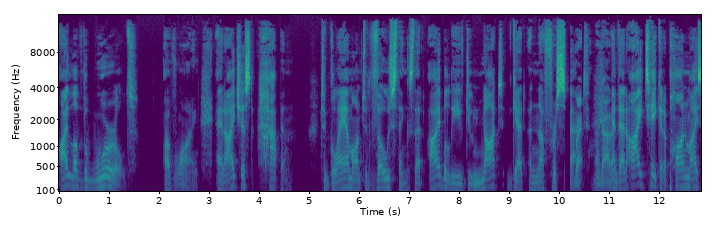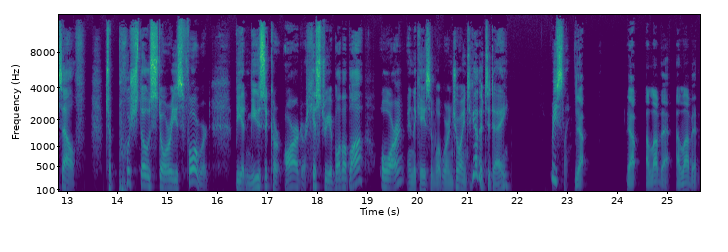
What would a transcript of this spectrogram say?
I love the world of wine. And I just happen to glam onto those things that I believe do not get enough respect. Right. I got it. And then I take it upon myself to push those stories forward, be it music or art or history or blah, blah, blah, or in the case of what we're enjoying together today, Riesling. Yep. Yep. I love that. I love it.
